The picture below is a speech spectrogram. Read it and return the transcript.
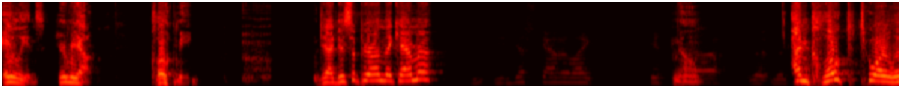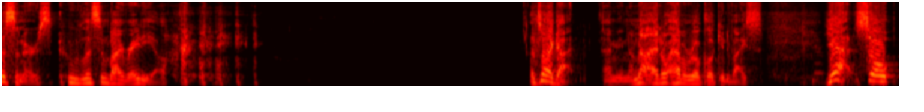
aliens, hear me out. Cloak me. Did I disappear on the camera? You, just gotta like get. the, No. Uh, the, the I'm cloaked to our listeners who listen by radio. That's all I got. I mean, I'm not I don't have a real cloaking device. Yeah, so.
